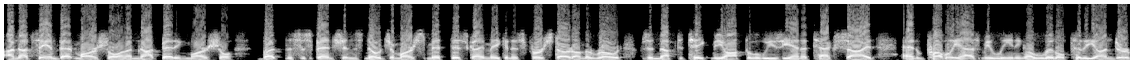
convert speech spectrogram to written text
I'm not saying bet Marshall, and I'm not betting Marshall, but the suspensions, no J'Mar Smith, this guy making his first start on the road was enough to take me off the Louisiana Tech side, and probably has me leaning a little to the under.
